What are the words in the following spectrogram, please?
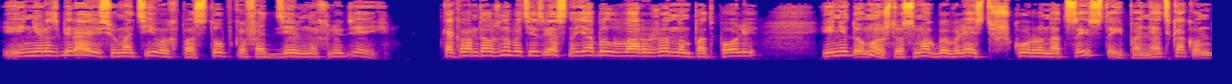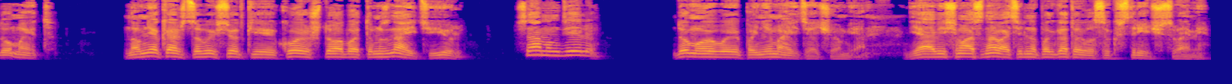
и не разбираюсь в мотивах поступков отдельных людей. Как вам должно быть известно, я был в вооруженном подполье и не думаю, что смог бы влезть в шкуру нациста и понять, как он думает. Но мне кажется, вы все-таки кое-что об этом знаете, Юль. В самом деле? Думаю, вы понимаете, о чем я. Я весьма основательно подготовился к встрече с вами.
